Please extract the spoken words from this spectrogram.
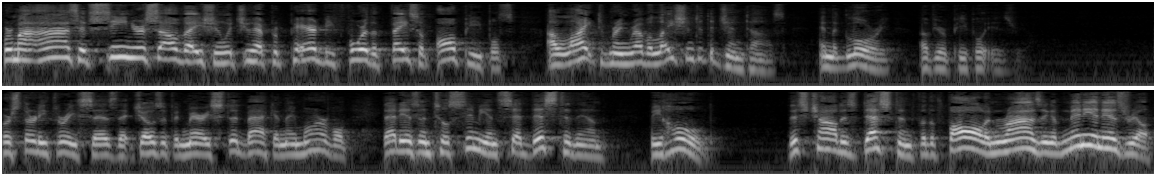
For my eyes have seen your salvation, which you have prepared before the face of all peoples, a light to bring revelation to the Gentiles and the glory of your people Israel. Verse 33 says that Joseph and Mary stood back and they marveled. That is, until Simeon said this to them Behold, this child is destined for the fall and rising of many in Israel,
